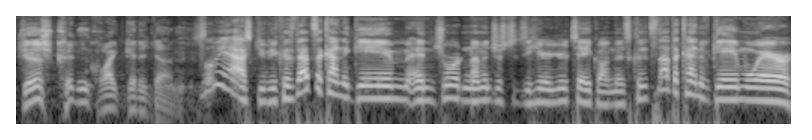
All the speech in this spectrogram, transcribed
just couldn't quite get it done. So let me ask you because that's the kind of game, and Jordan, I'm interested to hear your take on this because it's not the kind of game where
